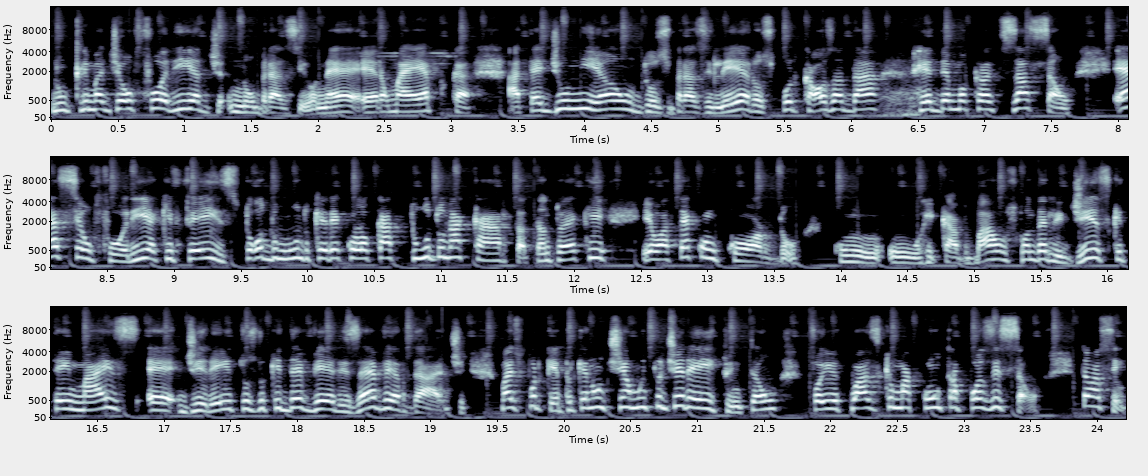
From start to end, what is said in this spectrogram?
num clima de euforia no Brasil, né? Era uma época até de união dos brasileiros brasileiros por causa da redemocratização. Essa euforia que fez todo mundo querer colocar tudo na carta. Tanto é que eu até concordo com o Ricardo Barros quando ele diz que tem mais é, direitos do que deveres. É verdade. Mas por quê? Porque não tinha muito direito. Então foi quase que uma contraposição. Então, assim,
